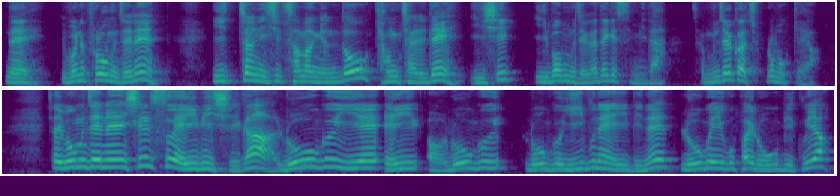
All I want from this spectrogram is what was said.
네, 이번에 풀어 문제는 2023학년도 경찰대 22번 문제가 되겠습니다. 자, 문제를 같이 풀어볼게요. 자, 이번 문제는 실수 ABC가 로그 2의 A, 어, 로그, 로그 2분의 AB는 로그 A 곱하기 로그 B고요.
